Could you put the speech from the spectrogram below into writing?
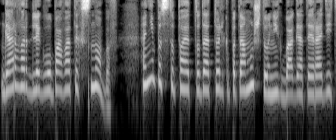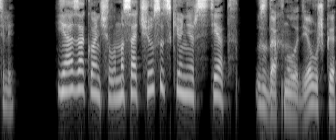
Гарвард для глуповатых снобов. Они поступают туда только потому, что у них богатые родители. Я закончила Массачусетский университет», — вздохнула девушка,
